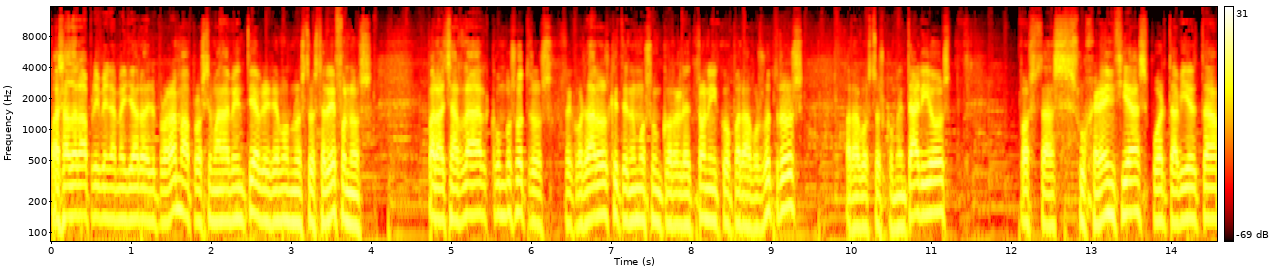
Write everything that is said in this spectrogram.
Pasada la primera media hora del programa, aproximadamente abriremos nuestros teléfonos para charlar con vosotros. Recordaros que tenemos un correo electrónico para vosotros, para vuestros comentarios, vuestras sugerencias, puerta abierta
